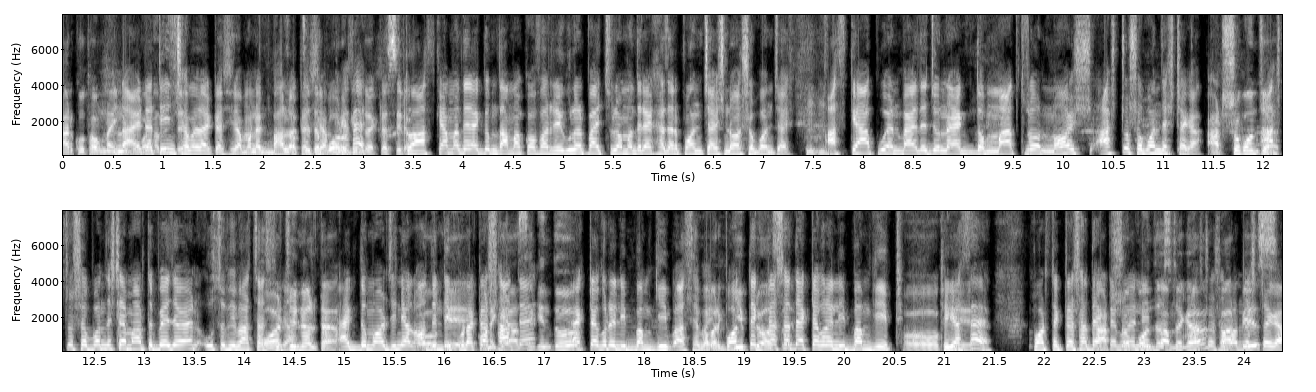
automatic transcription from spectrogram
আর কোথাও নাই না এটা 300 ml একটা সিরাম অনেক ভালো একটা সিরাম বড় কিন্তু একটা সিরাম তো আজকে আমাদের একদম দামা কভার রেগুলার প্রাইস ছিল আমাদের 1050 950 আজকে আপু এন্ড ভাইদের জন্য একদম মাত্র 9 আটশো পঞ্চাশ টাকা। আটশো পঞ্চাশ। আটশো পঞ্চাশ টাকা মারতে পেয়ে যাবেন উসুফি বাচ্চা অরিজিনালটা একদম অরিজিনাল অথেন্টিক সাথে একটা করে লিপ বাম গিফট আছে ভাই। প্রত্যেকটার সাথে একটা করে লিপ বাম গিফট ঠিক আছে? প্রত্যেকটার সাথে একটা করে লিপ বাম 850 টাকা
